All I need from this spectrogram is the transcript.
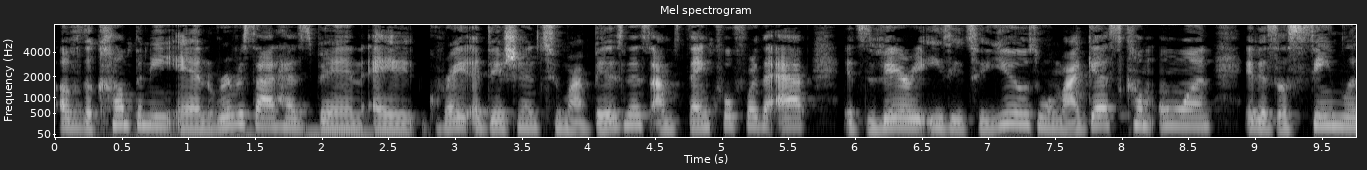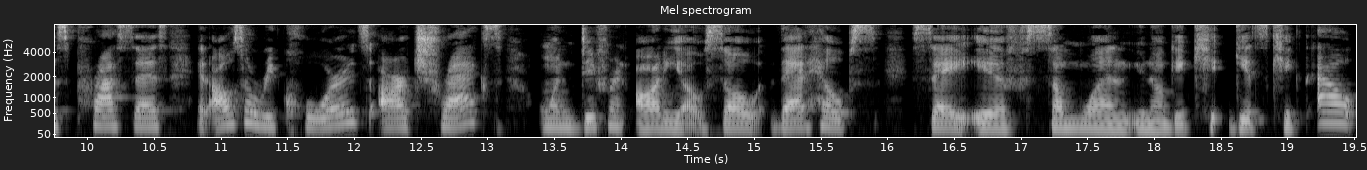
of the company. And Riverside has been a great addition to my business. I'm thankful for the app. It's very easy to use when my guests come on. It is a seamless process. It also records our tracks on different audio. So that helps say if someone, you know, get gets kicked out,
